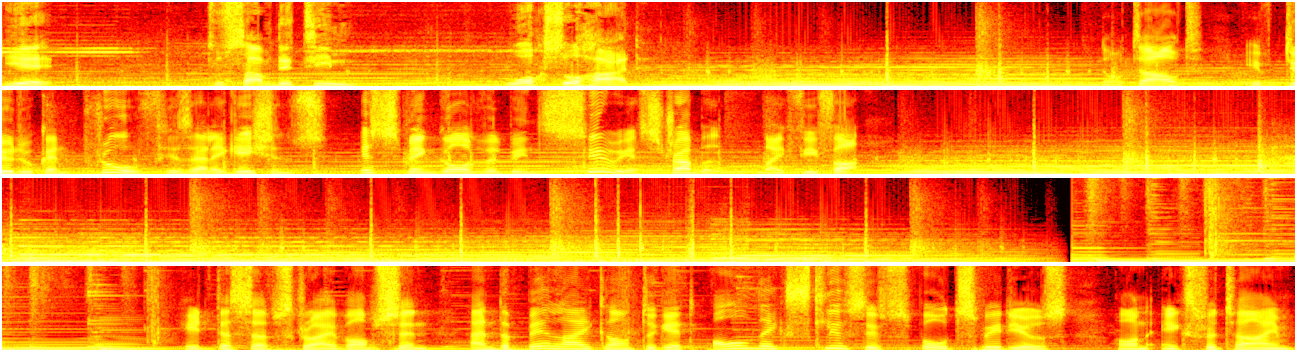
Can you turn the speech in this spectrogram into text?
here to serve the team. Work so hard. Doubt, if Dudu can prove his allegations, East Bengal will be in serious trouble by FIFA. Hit the subscribe option and the bell icon to get all the exclusive sports videos on Xtra Time.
